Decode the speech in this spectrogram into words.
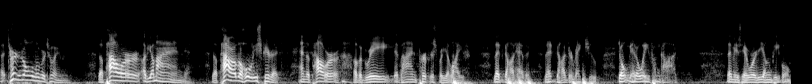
Uh, turn it all over to him. The power of your mind, the power of the Holy Spirit, and the power of a great divine purpose for your life. Let God have it. Let God direct you. Don't get away from God. Let me say a word to young people.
